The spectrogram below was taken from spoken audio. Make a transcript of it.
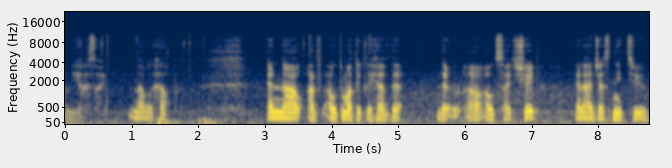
on the other side. Now will help. And now I've automatically have the the uh, outside shape and I just need to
